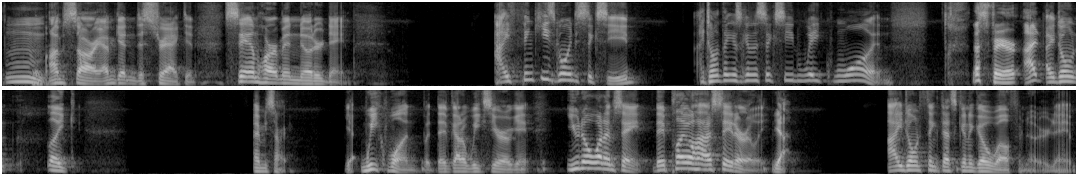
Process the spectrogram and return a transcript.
Mm, I'm sorry. I'm getting distracted. Sam Hartman, Notre Dame. I think he's going to succeed. I don't think he's going to succeed week one. That's fair. I I don't like. I mean, sorry. Yeah, week one, but they've got a week zero game. You know what I'm saying? They play Ohio State early. yeah. I don't think that's going to go well for Notre Dame.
